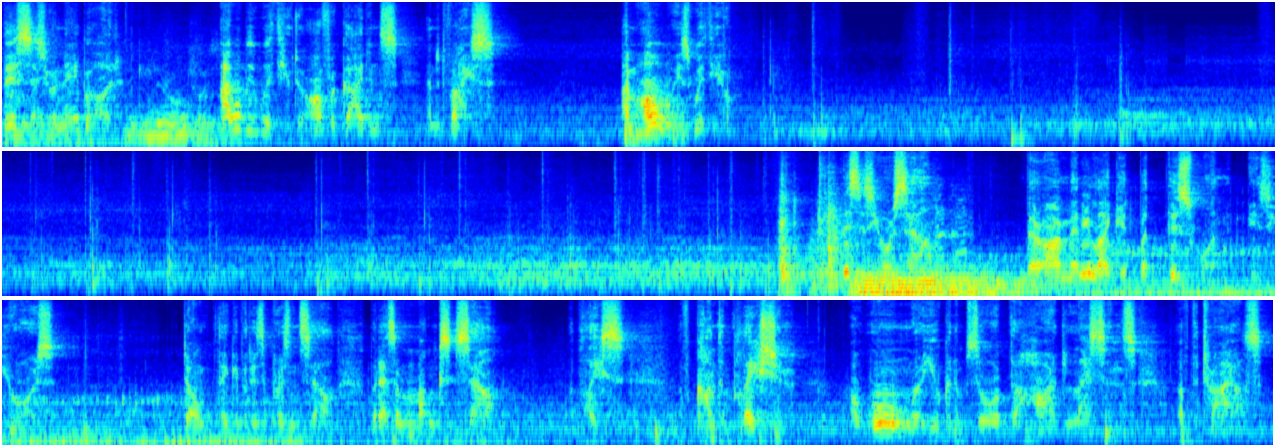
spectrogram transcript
This is your neighborhood. Making their own choices. I will be with you to offer guidance and advice. I'm always with you. This is your cell. There are many like it, but this one is yours. Don't think of it as a prison cell, but as a monk's cell. A place of contemplation. A womb where you can absorb the hard lessons of the trials.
